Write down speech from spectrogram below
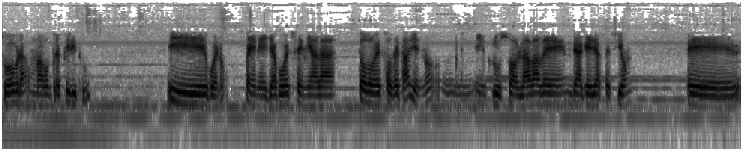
su obra, Un mago entre espíritus. Y bueno, en ella pues señala todos estos detalles, ¿no? Incluso hablaba de, aquella sesión eh,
